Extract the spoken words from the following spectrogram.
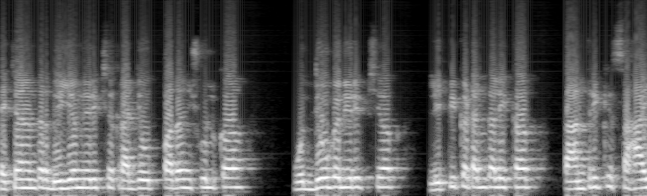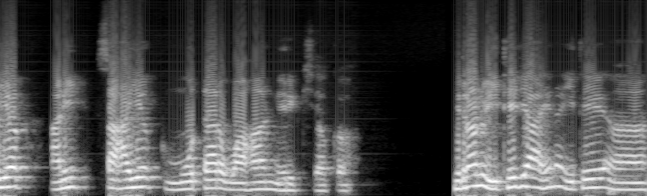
त्याच्यानंतर दुय्यम निरीक्षक राज्य उत्पादन शुल्क उद्योग निरीक्षक लिपिक टंकलेखक तांत्रिक सहाय्यक आणि सहाय्यक मोटार वाहन निरीक्षक. मित्रांनो इथे जे आहे ना इथे अं,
